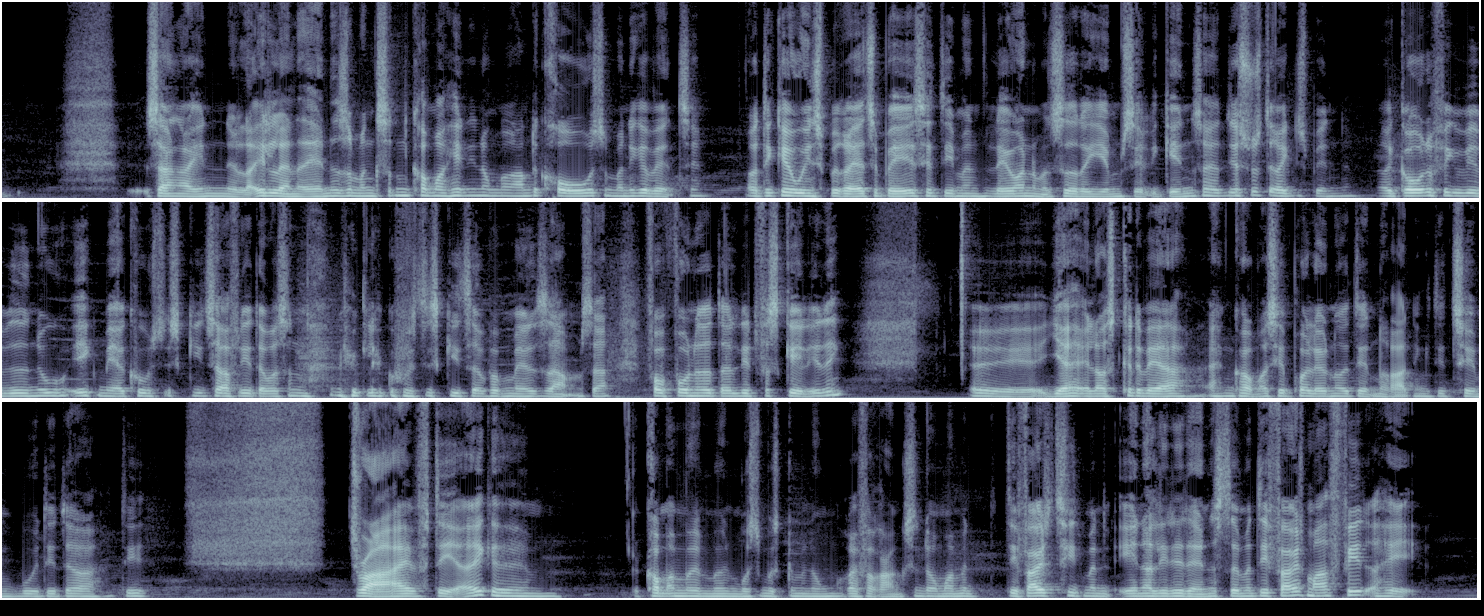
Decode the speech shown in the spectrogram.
sangerinde eller et eller andet andet, så man sådan kommer hen i nogle andre kroge, som man ikke er vant til. Og det kan jo inspirere tilbage til det, man laver, når man sidder derhjemme selv igen. Så jeg, jeg synes, det er rigtig spændende. Og i går der fik vi at vide nu, ikke mere akustisk guitar, fordi der var sådan virkelig akustisk guitar på dem alle sammen. Så for at få noget, der er lidt forskelligt, ikke? Øh, ja, eller også kan det være, at han kommer og siger, prøv at lave noget i den retning, det tempo, det der, det drive der, ikke? Øh, jeg kommer med, med, måske, måske med nogle referencenummer, men det er faktisk tit, man ender lidt et andet sted, men det er faktisk meget fedt at have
